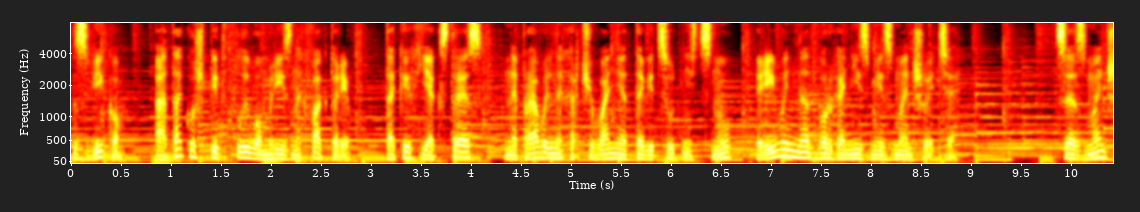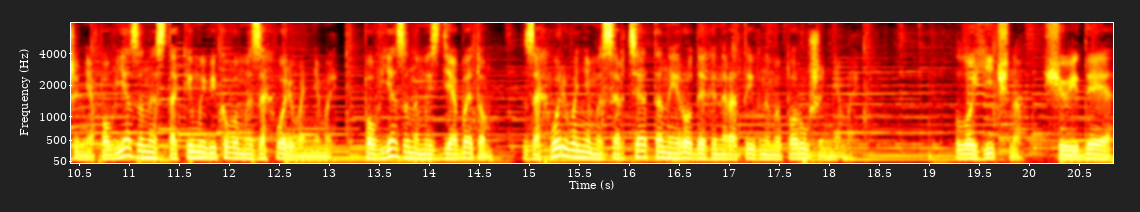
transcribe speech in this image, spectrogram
З віком, а також під впливом різних факторів, таких як стрес, неправильне харчування та відсутність сну, рівень над в організмі зменшується. Це зменшення пов'язане з такими віковими захворюваннями, пов'язаними з діабетом, захворюваннями серця та нейродегенеративними порушеннями. Логічно, що ідея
